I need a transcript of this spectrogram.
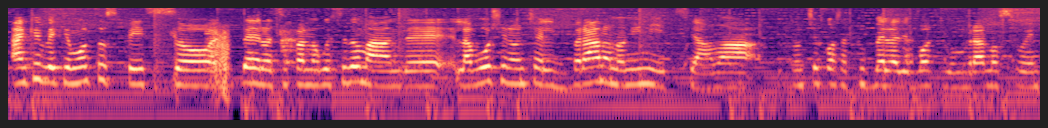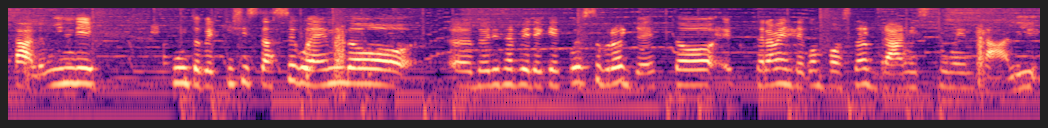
anche perché molto spesso è vero, si fanno queste domande, la voce non c'è, il brano non inizia, ma non c'è cosa più bella di volte di un brano strumentale, quindi appunto per chi ci sta seguendo eh, dovete sapere che questo progetto è veramente composto da brani strumentali,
